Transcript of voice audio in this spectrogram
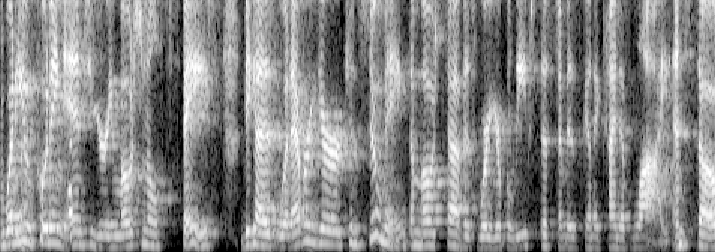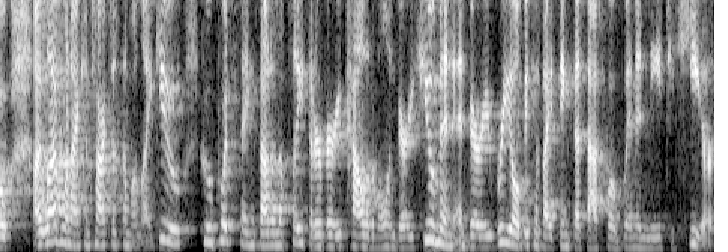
What are you putting into your emotional space because whatever you're consuming, the most of is where your belief system is going to kind of lie. And so I love when I can talk to someone like you who puts things out on a plate that are very palatable and very human and very real because I think that that's what women need to hear.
